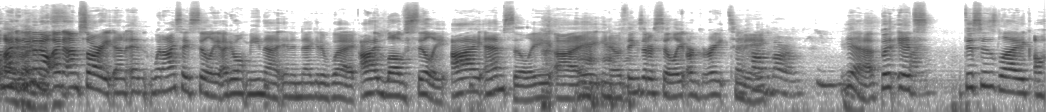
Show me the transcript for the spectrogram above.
I, right. no, no, no. And I'm sorry. And and when I say silly, I don't mean that in a negative way. I love silly. I am silly. I, you know, things that are silly are great to Like me. how the barrel. Yeah, but it's Fine. this is like a,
